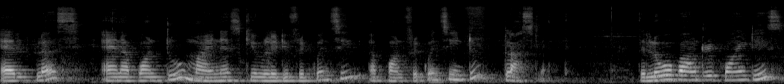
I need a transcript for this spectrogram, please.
L plus n upon 2 minus cumulative frequency upon frequency into class length. The lower boundary point is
